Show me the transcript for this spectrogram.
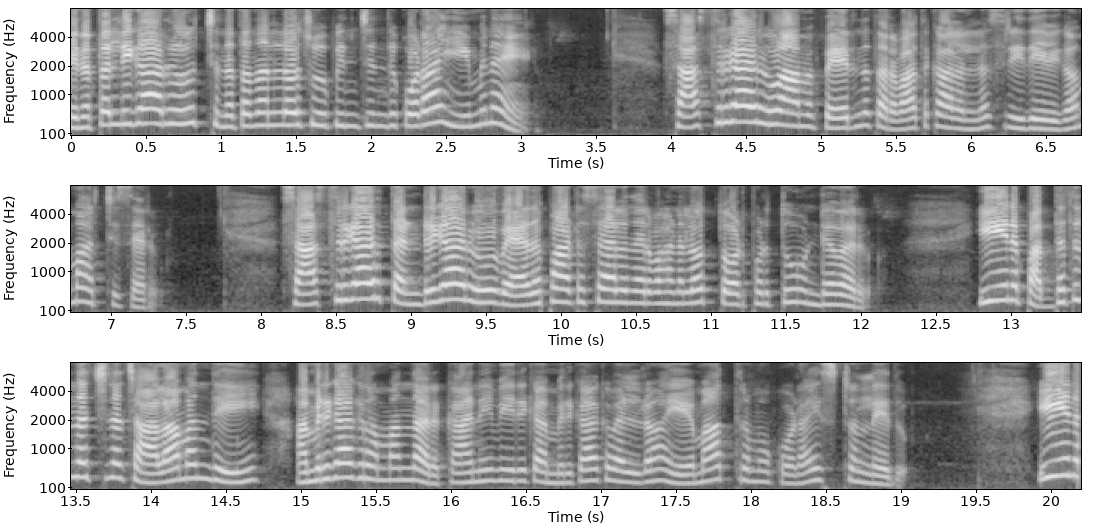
పినతల్లి గారు చిన్నతనంలో చూపించింది కూడా ఈమెనే. శాస్త్రి గారు ఆమె పేరును తర్వాత కాలంలో శ్రీదేవిగా మార్చేశారు. శాస్త్రి గారు తండ్రి గారు వేద పాఠశాల నిర్వహణలో తోడ్పడుతూ ఉండేవారు. ఈయన పద్ధతి నచ్చిన చాలామంది అమెరికాకి రమ్మన్నారు కానీ వీరికి అమెరికాకి వెళ్ళడం ఏమాత్రమూ కూడా ఇష్టం లేదు. ఈయన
